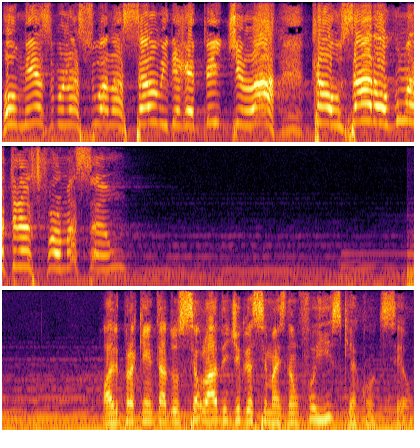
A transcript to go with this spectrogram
ou mesmo na sua nação e de repente lá causar alguma transformação? Olhe para quem está do seu lado e diga assim: Mas não foi isso que aconteceu.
